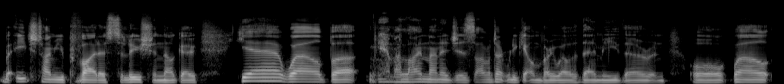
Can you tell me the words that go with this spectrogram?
But each time you provide a solution, they'll go, yeah, well, but yeah, my line managers, I don't really get on very well with them either. And or well,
